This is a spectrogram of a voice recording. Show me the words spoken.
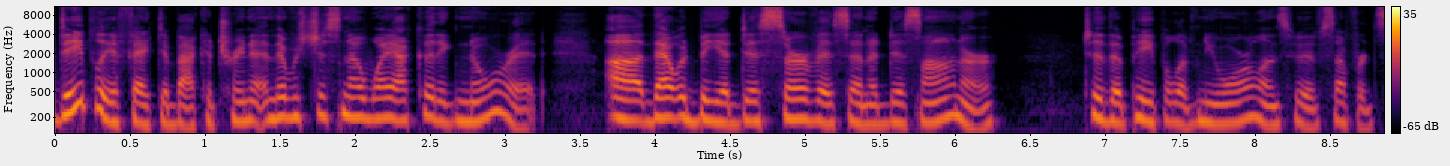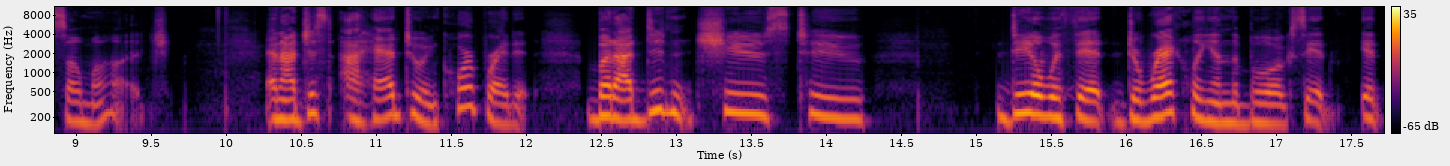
deeply affected by Katrina, and there was just no way I could ignore it. Uh, that would be a disservice and a dishonor to the people of New Orleans who have suffered so much. And I just I had to incorporate it, but I didn't choose to deal with it directly in the books. It it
